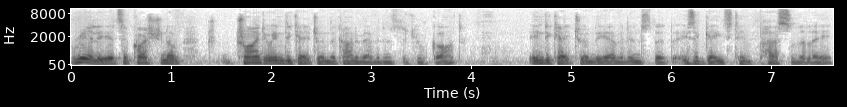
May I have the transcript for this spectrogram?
really, it's a question of tr- trying to indicate to him the kind of evidence that you've got, indicate to him the evidence that is against him personally,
